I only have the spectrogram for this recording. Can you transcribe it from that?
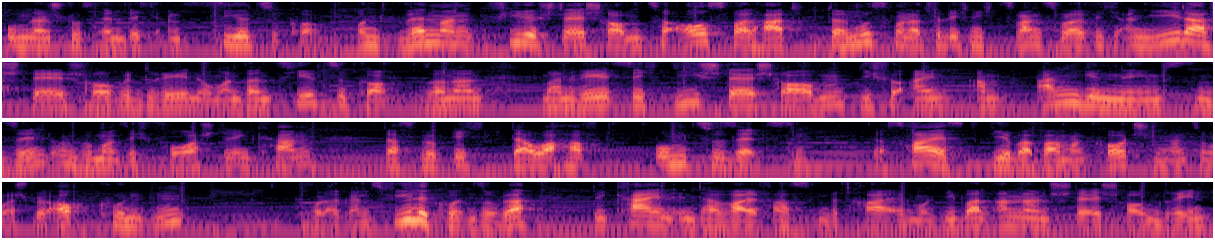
um dann schlussendlich ans Ziel zu kommen. Und wenn man viele Stellschrauben zur Auswahl hat, dann muss man natürlich nicht zwangsläufig an jeder Stellschraube drehen, um an sein Ziel zu kommen, sondern man wählt sich die Stellschrauben, die für einen am angenehmsten sind und wo man sich vorstellen kann, das wirklich dauerhaft umzusetzen. Das heißt, wir bei Barmann Coaching haben zum Beispiel auch Kunden, oder ganz viele Kunden sogar, die kein Intervallfasten betreiben und lieber an anderen Stellschrauben drehen,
